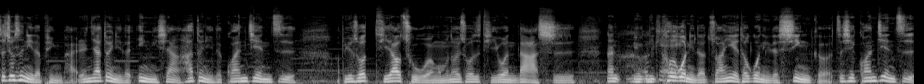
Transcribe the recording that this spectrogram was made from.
这就是你的品牌，人家对你的印象，他对你的关键字，比如说提到楚文，我们都会说是提问大师。那你你透过你的专业，透过你的性格，这些关键字，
